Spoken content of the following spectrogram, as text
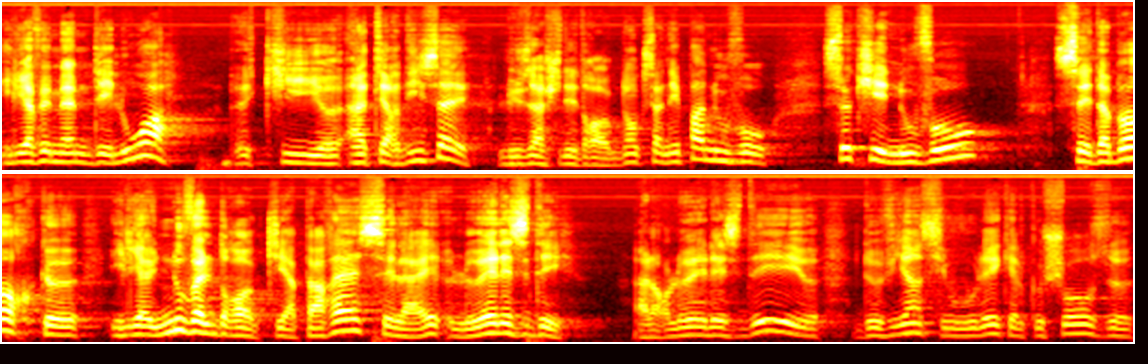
Il y avait même des lois qui euh, interdisait l'usage des drogues. Donc ça n'est pas nouveau. Ce qui est nouveau, c'est d'abord qu'il y a une nouvelle drogue qui apparaît, c'est le LSD. Alors le LSD euh, devient, si vous voulez, quelque chose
